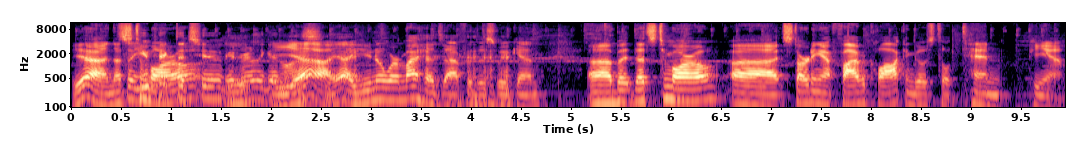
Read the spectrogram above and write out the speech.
Yeah, and that's So you picked the tomorrow. two good- really good ones. Yeah, yeah. You know where my head's at for this weekend. Uh, but that's tomorrow, uh, starting at five o'clock and goes till 10 p.m.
